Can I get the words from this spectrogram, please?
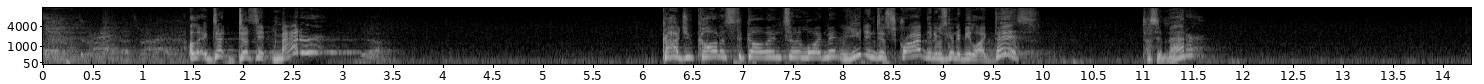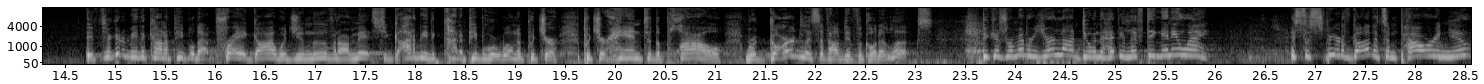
That's right. That's right. Does it matter? God, you called us to go into Lloydminster. You didn't describe that it was going to be like this. Does it matter? If you're going to be the kind of people that pray, God, would you move in our midst? You got to be the kind of people who are willing to put your put your hand to the plow, regardless of how difficult it looks. Because remember, you're not doing the heavy lifting anyway. It's the Spirit of God that's empowering you.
